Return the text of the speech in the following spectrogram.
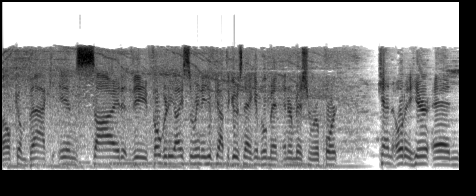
Welcome back inside the Fogerty Ice Arena. You've got the Gooseneck Implement Intermission Report. Ken Oda here, and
